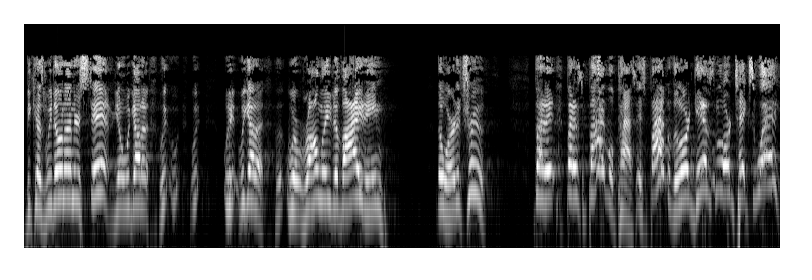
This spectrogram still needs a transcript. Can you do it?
Because we don't understand. You know, we gotta, we, we, we, gotta, we're wrongly dividing the word of truth. But it, but it's Bible passage. It's Bible. The Lord gives and the Lord takes away.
